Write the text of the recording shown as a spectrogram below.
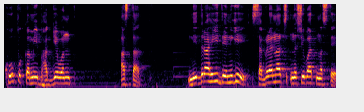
खूप कमी भाग्यवंत असतात. निद्रा ही देणगी सगळ्यांनाच नशिबात नसते.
